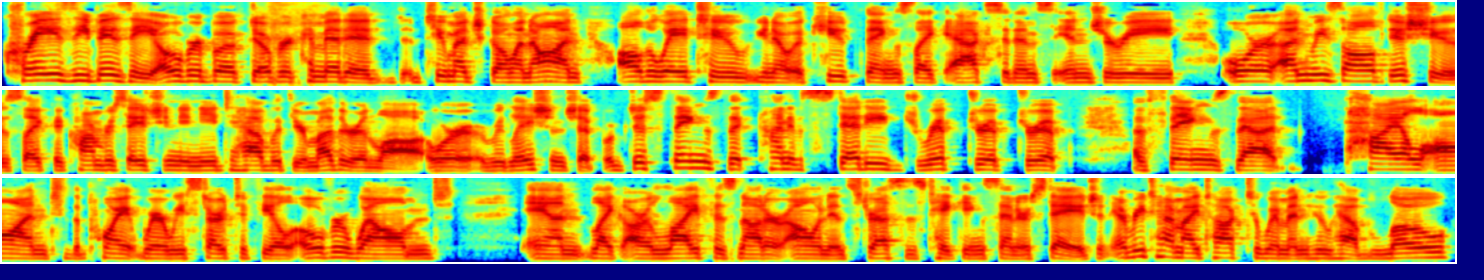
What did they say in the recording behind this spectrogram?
crazy busy, overbooked, overcommitted, too much going on, all the way to, you know, acute things like accidents, injury, or unresolved issues like a conversation you need to have with your mother in law or a relationship, or just things that kind of steady drip, drip, drip of things that pile on to the point where we start to feel overwhelmed and like our life is not our own and stress is taking center stage. And every time I talk to women who have low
